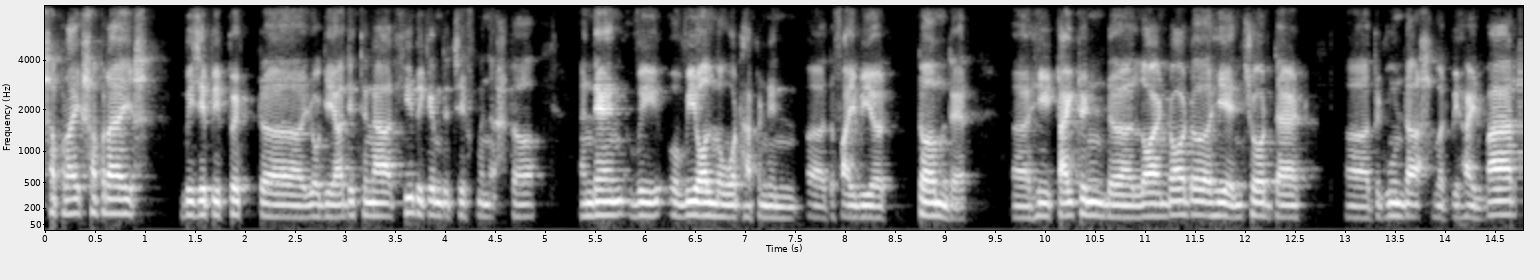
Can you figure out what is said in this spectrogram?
surprise, surprise, BJP picked Yogi Adityanath. He became the chief minister and then we we all know what happened in uh, the five year term there. Uh, he tightened uh, law and order. He ensured that the Gundas were behind bars.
